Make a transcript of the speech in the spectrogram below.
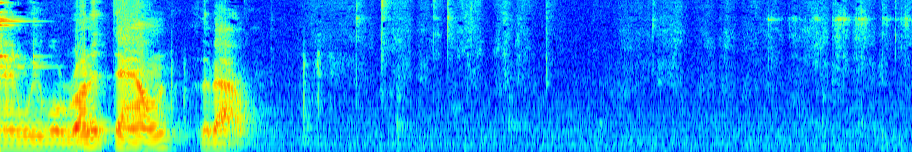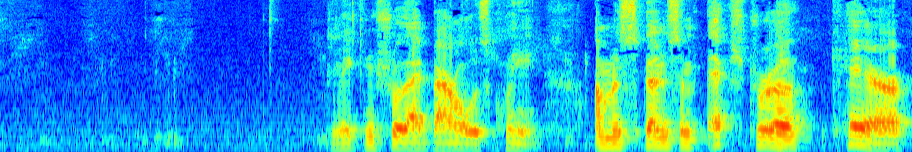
and we will run it down the barrel. Making sure that barrel is clean. I'm going to spend some extra care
